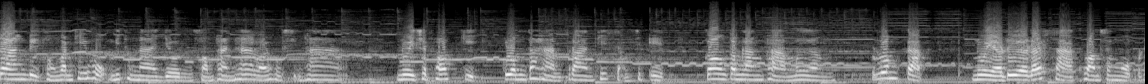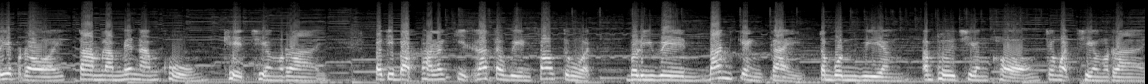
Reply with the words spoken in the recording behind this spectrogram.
กลางดึกของวันที่ 6 มิถุนายน 2565 หน่วยเฉพาะกิจกรมทหารพรานที่ 31 กองกำลังผ่าเมือง ร่วมกับหน่วยเรือรักษาความสงบเรียบร้อย ตามลำแม่น้ำโขง เขตเชียงราย ปฏิบัติภารกิจลาดตระเวนเฝ้าตรวจ บริเวณ บ้านแก่งไก่ตำบลเวียงอำเภอเชียงของ จังหวัดเชียงราย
